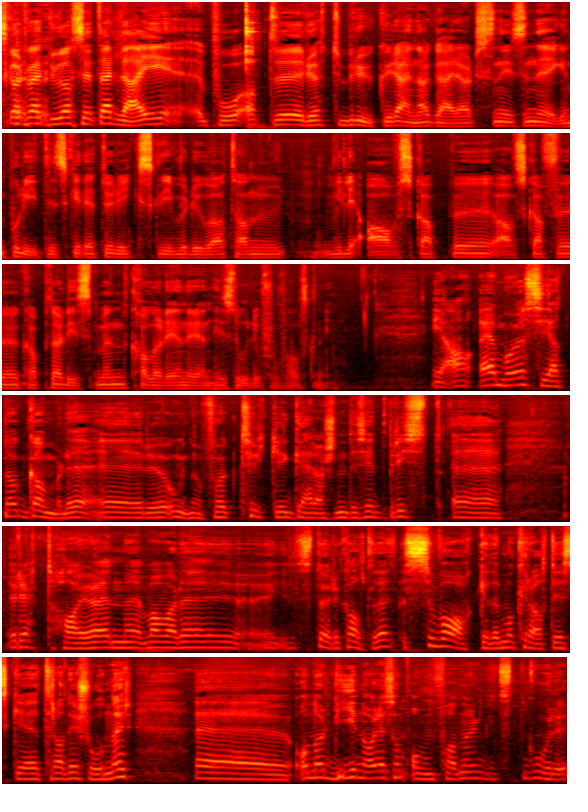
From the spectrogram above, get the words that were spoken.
Skartveit, du har sett deg lei på at Rødt bruker Einar Gerhardsen i sin egen politiske retorikk, skriver du at han ville avskaffe, avskaffe kapitalismen, kaller det en ren historieforfalskning. Ja, jeg må jo si at når gamle eh, røde ungdomsfolk trykker Gerhardsen til sitt bryst eh, Rødt har jo en hva var det Støre kalte det, svake demokratiske tradisjoner. Eh, og når de nå liksom omfavner gode,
